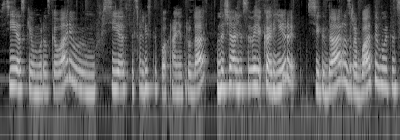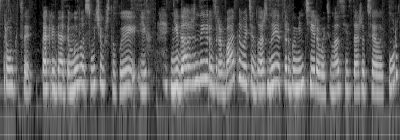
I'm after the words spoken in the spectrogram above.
все, с кем мы разговариваем, все специалисты по охране труда в начале своей карьеры всегда разрабатывают инструкции. Так, ребята, мы вас учим, что вы их не должны разрабатывать и должны это аргументировать. У нас есть даже целый курс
